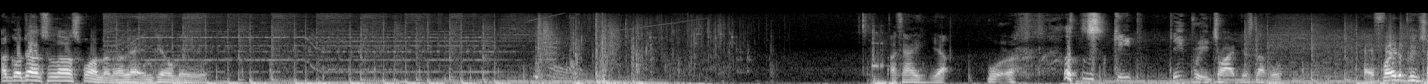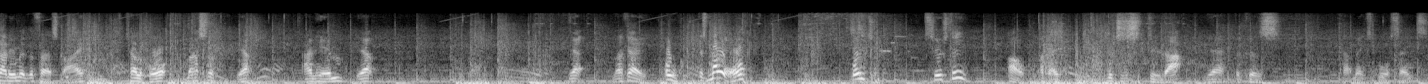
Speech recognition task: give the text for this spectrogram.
I got down to the last one and I let him kill me. Okay, yeah. Just keep keep retrying this level. Okay, throw the blue plutonium at the first guy. Teleport. Master. Yep. And him. Yep. Yep. Okay. Oh, there's more? Wait. Seriously? Oh, okay. We'll just do that. Yeah, because that makes more sense.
